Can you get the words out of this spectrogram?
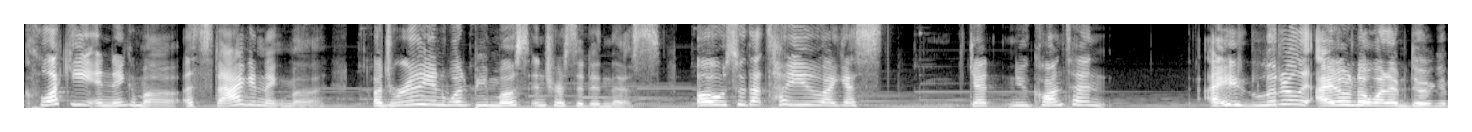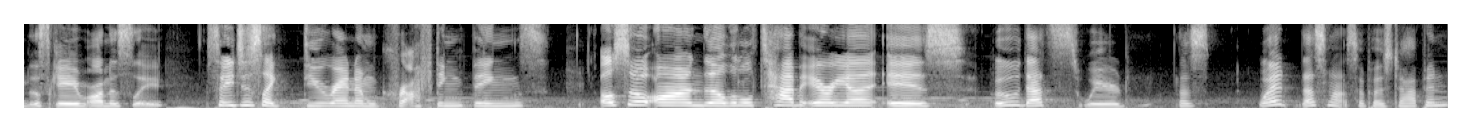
Clucky Enigma. A stag Enigma. Adrillian would be most interested in this. Oh, so that's how you, I guess, get new content I literally, I don't know what I'm doing in this game, honestly. So you just like do random crafting things. Also on the little tab area is, oh, that's weird. That's, what? That's not supposed to happen.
